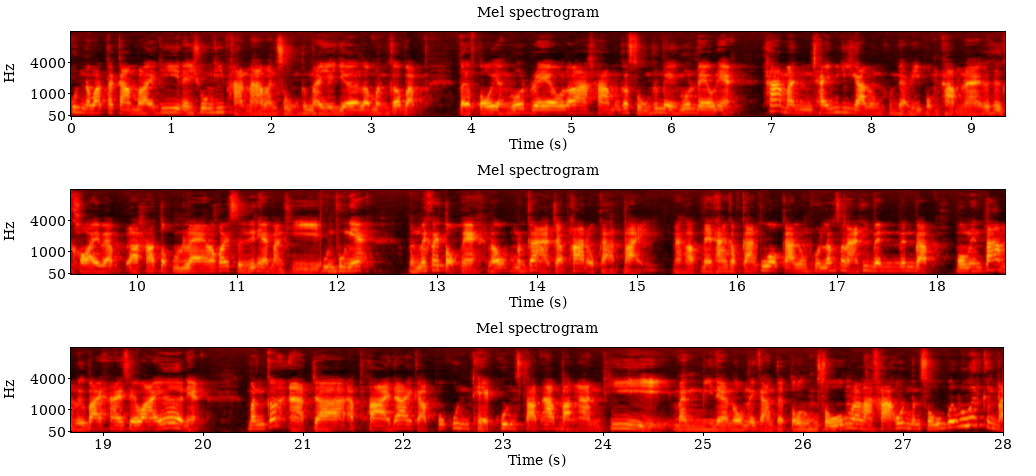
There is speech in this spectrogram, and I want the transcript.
หุ้นนวัตกรรมอะไรที่ในช่วงที่ผ่านมามันสูงขึ้นมาเยอะๆ แล้วมันก็แบบเติบโตอย่างรวดเร็ว แล้วราคามันก็สูงขึ้นไปอย่างรวดเร็วเนี่ยถ้ามันใช้วิธีการลงทุนแบบที่ผมทำนะ ก็คือคอยแบบราคาตกรุนแรงแล้วค่อยซื้อเนี่ยบางทีหุ้นพวกเนี้ย มันไม่ค่อยตกไงแล้วมันก็อาจจะพลาดโอกาสไปนะครับในทางกับการพวกการลงทุนลักษณะที่เป็นเป็นแบบโมเมนตัมหรือ buy high sell higher เนี่ยมันก็อาจจะ apply ได้กับพวกหุ้นเทคหุ้นสตาร์ทอัพบางอันที่มันมีแนวโน้มในการเติบโตสูงๆแล้วราคาหุ้นมันสูงปื๊ดๆขึ้นไป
